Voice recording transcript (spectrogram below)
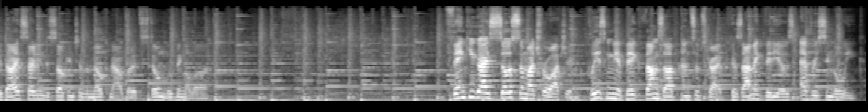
Dye is starting to soak into the milk now, but it's still moving a lot. Thank you guys so so much for watching. Please give me a big thumbs up and subscribe because I make videos every single week.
